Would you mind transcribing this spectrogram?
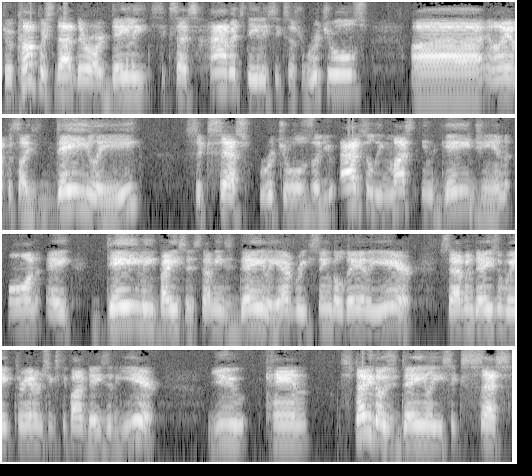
To accomplish that, there are daily success habits, daily success rituals, uh, and I emphasize daily success rituals that you absolutely must engage in on a daily basis. That means daily, every single day of the year, seven days a week, 365 days of the year. You can study those daily success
